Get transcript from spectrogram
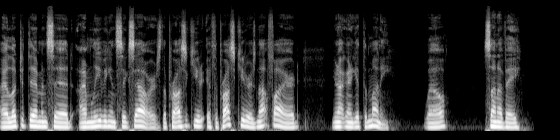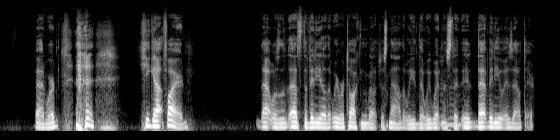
I looked at them and said, "I'm leaving in six hours. The prosecutor, if the prosecutor is not fired, you're not going to get the money." Well, son of a bad word, he got fired. That was that's the video that we were talking about just now that we that we witnessed. It, it that video is out there.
